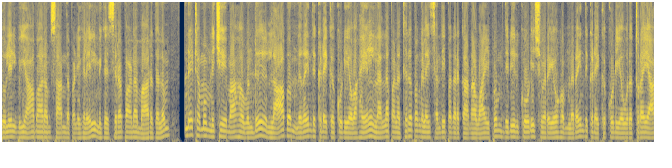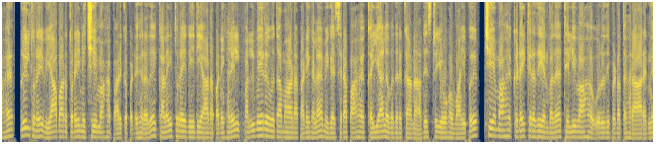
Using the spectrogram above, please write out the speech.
தொழில் வியாபாரம் சார்ந்த பணிகளில் மிக சிறப்பான மாறுதலும் முன்னேற்றமும் நிச்சயமாக உண்டு. லாபம் நிறைந்து கிடைக்கக்கூடிய வகையில் நல்ல பல திருப்பங்களை சந்திப்பதற்கான வாய்ப்பும் திடீர் கோடீஸ்வர யோகம் நிறைந்து கிடைக்கக்கூடிய ஒரு துறையாக தொழில்துறை வியாபாரத்துறை நிச்சயமாக பார்க்கப்படுகிறது. கலைத்துறை ரீதியான பணிகளில் பல்வேறு விதமான பணிகளை மிக சிறப்பாக கையாளுவதற்கான அதிர்ஷ்ட யோக வாய்ப்பு நிச்சயமாக கிடைக்கிறது என்பதை தெளிவாக உறுதிப்படுத்துகிறாருங்க.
